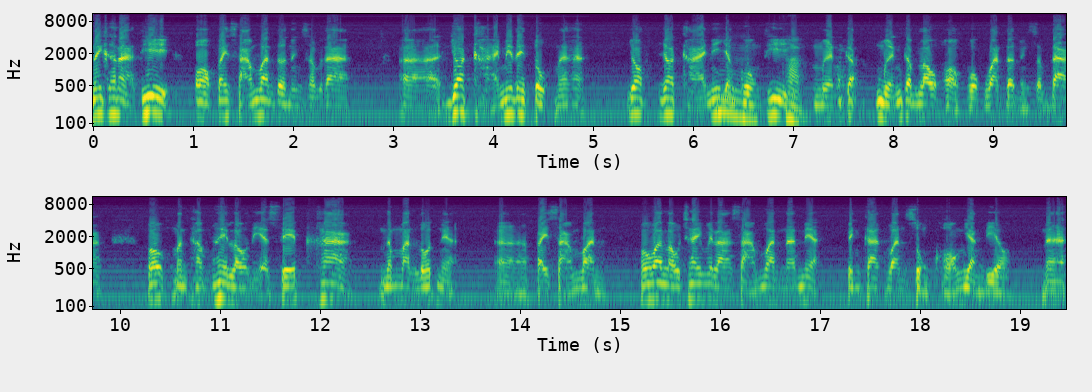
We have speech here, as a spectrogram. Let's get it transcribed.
ในขณะที่ ออกไปสามวันต่อหนึ่งสัปดาห์อายอดขายไม่ได้ตกนะฮะยอดยอดขายนี่อืมยังคงที่ครับเหมือนกับเหมือนกับเราออกหกวันต่อหนึ่งสัปดาห์ เพราะมันทำให้เราเนี่ยเซฟค่าน้ำมันรถเนี่ยเอ่อไปสามวัน เพราะว่าเราใช้เวลาสามวันนั้นเนี่ยเป็นการวันส่งของอย่างเดียวนะฮะ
